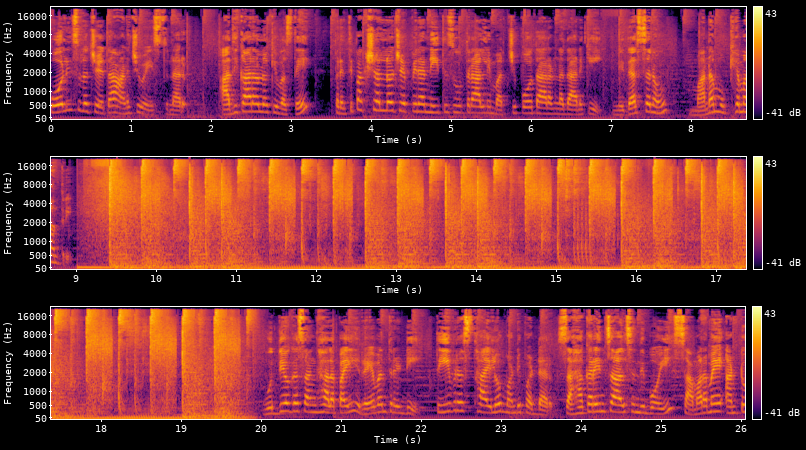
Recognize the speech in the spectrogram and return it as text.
పోలీసుల చేత అణచివేయిస్తున్నారు. అధికారంలోకి వస్తే ప్రతిపక్షంలో చెప్పిన నీతి సూత్రాల్ని మర్చిపోతారన్న దానికి నిదర్శనం మన ముఖ్యమంత్రి. ఉద్యోగ సంఘాలపై రేవంత్ రెడ్డి తీవ్ర స్థాయిలో మండిపడ్డారు. సహకరించాల్సింది పోయి సమరమే అంటూ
